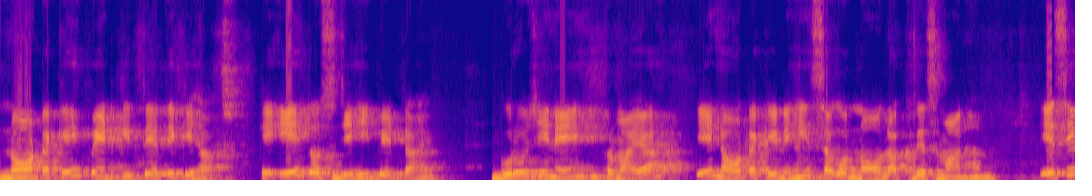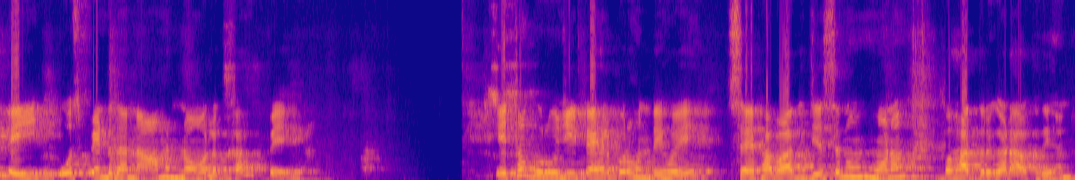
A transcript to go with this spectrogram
ਨੌ ਟਕੇ ਭੇਂਟ ਕੀਤੇ ਅਤੇ ਕਿਹਾ ਕਿ ਇਹ ਤੁਸ ਜਿਹੀ ਭੇਟਾ ਹੈ। ਗੁਰੂ ਜੀ ਨੇ ਫਰਮਾਇਆ, ਇਹ ਨੌ ਟਕੇ ਨਹੀਂ, ਸਗੋਂ 9 ਲੱਖ ਦੇ ਸਮਾਨ ਹਨ। ਇਸੇ ਲਈ ਉਸ ਪਿੰਡ ਦਾ ਨਾਮ ਨੌ ਲੱਖਾ ਪੈ ਗਿਆ। ਇੱਥੋਂ ਗੁਰੂ ਜੀ ਟਹਿਲਪੁਰ ਹੁੰਦੇ ਹੋਏ ਸੈਫਾਬਾਦ ਜਿਸ ਨੂੰ ਹੁਣ ਬਹਾਦਰਗੜ੍ਹ ਆਖਦੇ ਹਨ।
